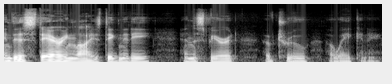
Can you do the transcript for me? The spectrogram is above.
In this daring lies dignity and the spirit of true awakening.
